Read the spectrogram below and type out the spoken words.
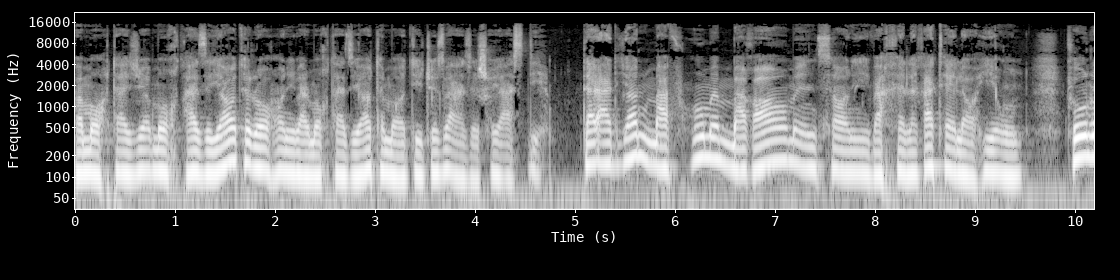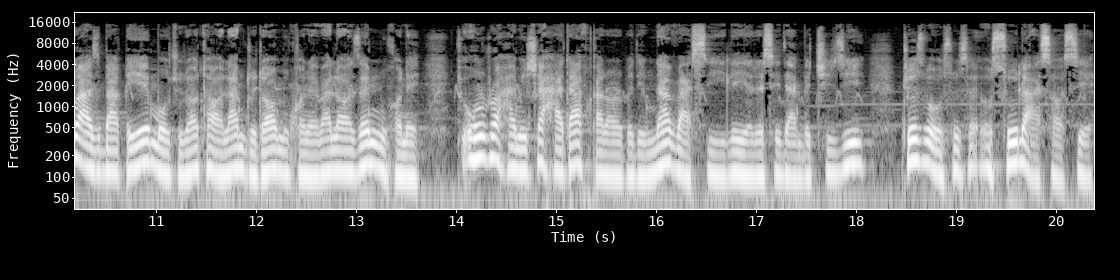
و مقتضیات روحانی بر مقتضیات مادی جزو ارزش های اصلیه. در ادیان مفهوم مقام انسانی و خلقت الهی اون که اون رو از بقیه موجودات عالم جدا می‌کنه و لازم می‌کنه که اون رو همیشه هدف قرار بدیم نه وسیله رسیدن به چیزی جزو اصول, اساسیه.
